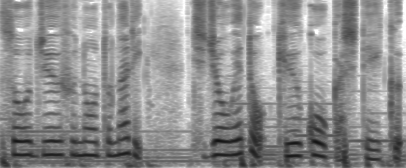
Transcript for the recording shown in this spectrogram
操縦不能となり地上へと急降下していく。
